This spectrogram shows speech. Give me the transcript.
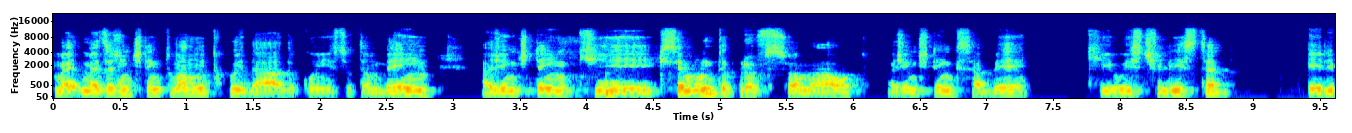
mas, mas, a gente tem que tomar muito cuidado com isso também. A gente tem que, que ser muito profissional. A gente tem que saber que o estilista ele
